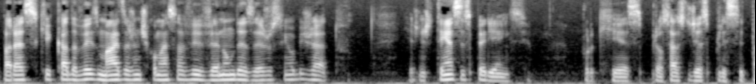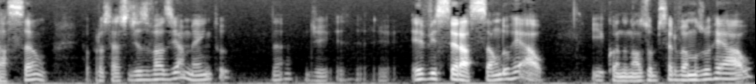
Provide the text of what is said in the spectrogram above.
parece que cada vez mais a gente começa a viver num desejo sem objeto. E a gente tem essa experiência, porque esse processo de explicitação processo de esvaziamento, né, de, de evisceração do real. E quando nós observamos o real,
